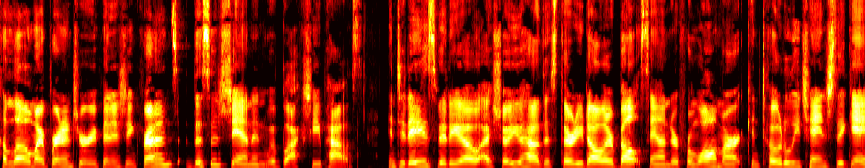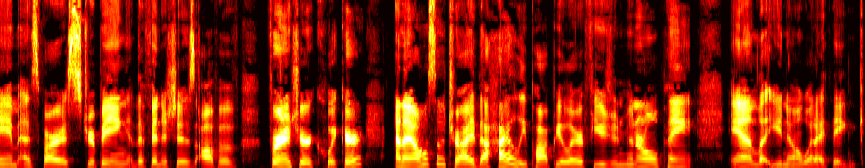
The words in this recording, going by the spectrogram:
Hello, my furniture refinishing friends. This is Shannon with Black Sheep House. In today's video, I show you how this $30 belt sander from Walmart can totally change the game as far as stripping the finishes off of furniture quicker. And I also tried the highly popular Fusion Mineral Paint and let you know what I think.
